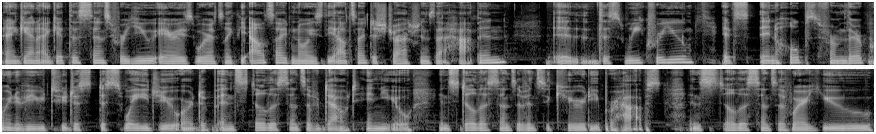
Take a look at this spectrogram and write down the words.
And again, I get this sense for you, Aries, where it's like the outside noise, the outside distractions that happen this week for you, it's in hopes from their point of view to just dissuade you or to instill this sense of doubt in you, instill this sense of insecurity, perhaps, instill this sense of where you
